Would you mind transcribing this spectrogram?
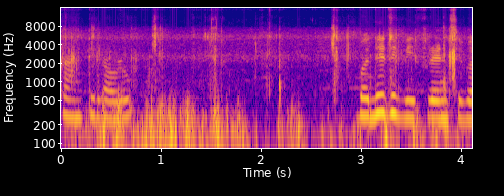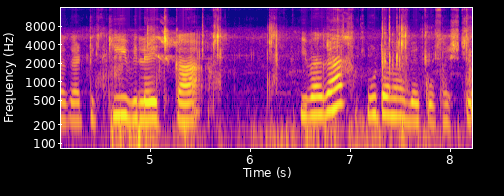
ಕಾಣ್ತಿಲ್ಲ ಅವಳು. ಬಂದಿದ್ದೀವಿ ಫ್ರೆಂಡ್ಸ್ ಇವಾಗ, ಟಿಕ್ಕಿ ಕ. ಇವಾಗ ಊಟ ಮಾಡಬೇಕು ಫಸ್ಟು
